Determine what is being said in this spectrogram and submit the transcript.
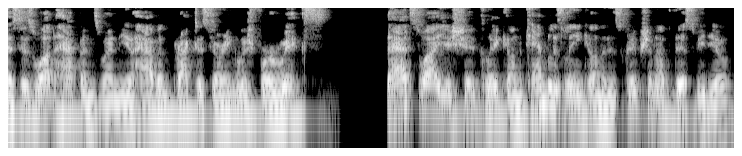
This is what happens when you haven't practiced your English for weeks. That's why you should click on Cambly's link on the description of this video,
